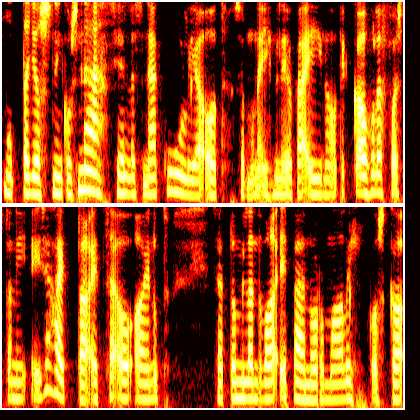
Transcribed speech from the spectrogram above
Mutta jos niin sinä siellä sinä kuulija oot semmoinen ihminen, joka ei nauti kauhuleffoista, niin ei se haittaa, että sä ole ainut. Sä et ole millään tavalla epänormaali, koska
